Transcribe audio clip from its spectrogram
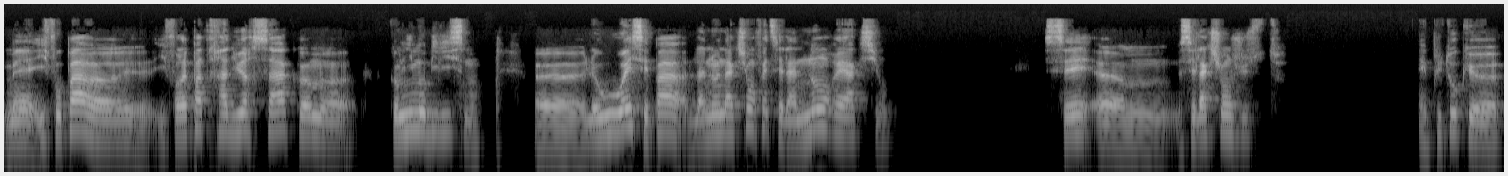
Mais il faut pas, euh, il faudrait pas traduire ça comme comme l'immobilisme. le Wu Wei, c'est pas la non-action, en fait, c'est la non-réaction. C'est l'action juste. Et plutôt que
